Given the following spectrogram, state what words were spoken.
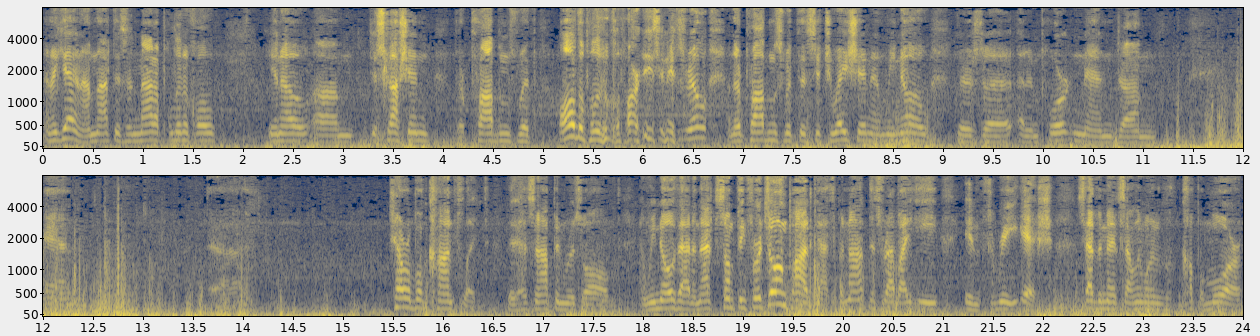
And again, I'm not. This is not a political you know, um, discussion. There are problems with all the political parties in Israel, and there are problems with the situation. And we know there's a, an important and um, and uh, terrible conflict that has not been resolved, and we know that, and that's something for its own podcast, but not this Rabbi E in three ish. Seven minutes. I only want a couple more.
